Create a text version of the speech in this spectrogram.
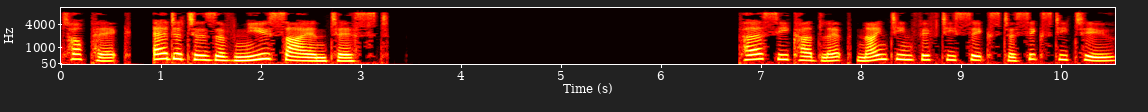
Topic: Editors of New Scientist. Percy Cudlip (1956–62),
